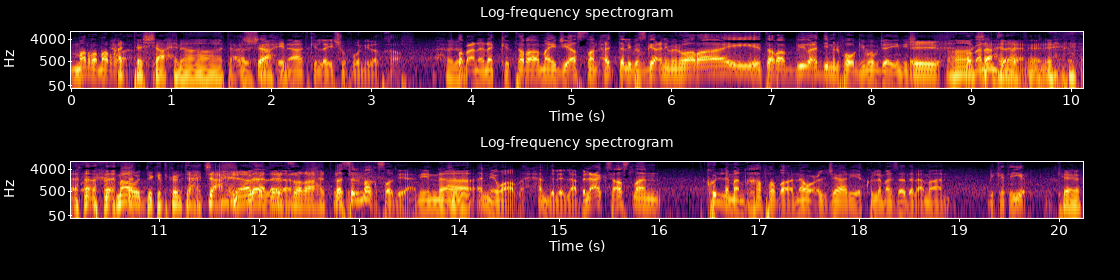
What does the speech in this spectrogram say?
مرة مرة. حتى الشاحنات على الشاحنات كلها يشوفوني لا تخاف. حلو. طبعا انكد ترى ما يجي أصلا حتى اللي بيصقعني من وراي ترى بيعدي من فوقي مو بجايني شيء إي ها طبعاً شاحنات يعني, ما ودك تكون تحت شاحنة لا، لا، لا. صراحة. بس المقصد يعني إن. إني واضح الحمد لله. بالعكس أصلا كلما انخفض نوع الجارية كلما زاد الأمان بكثير. كيف؟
